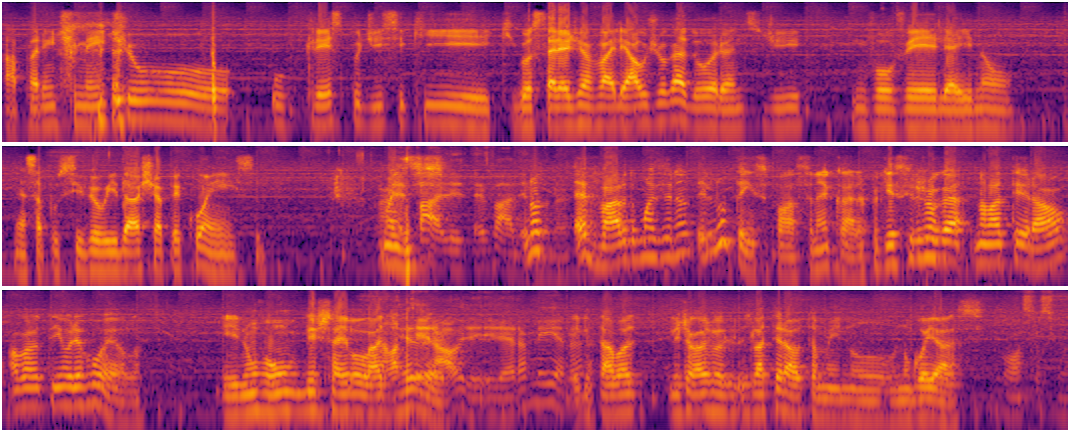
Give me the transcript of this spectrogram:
Aparentemente o, o Crespo disse que, que gostaria de avaliar o jogador antes de envolver ele aí no, nessa possível ida à Chapecoense. Mas é válido, é válido, Não- né? é válido, mas ele não, ele não tem espaço, né, cara? Porque se ele jogar na lateral, agora tem Orejuela. E não vão deixar ele lá Na de reserva. lateral, ele, ele era meia, né? Ele, tava, ele jogava de lateral também no, no Goiás. Nossa senhora.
